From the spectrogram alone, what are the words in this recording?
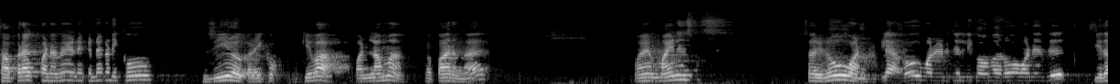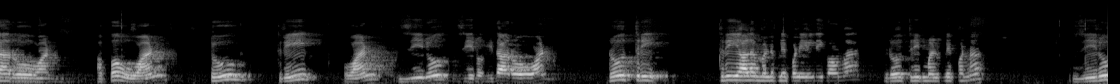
சப்ராக்ட் பண்ணனா எனக்கு என்ன கிடைக்கும்? ஜீரோ கிடைக்கும். ஓகேவா பண்ணலாமா? இப்போ பாருங்க. மைனஸ் சாரி ரோ ஒன் இருக்குல்ல ரோ ஒன் எடுத்து எழுதிக்கோங்க. ரோ ஒன் இது இதான் ரோ ஒன் அப்போ one two three one zero zero. இதான் ரோ ஒன் ரோ த்ரீ த்ரீயால் மல்டிப்ளை பண்ணி எழுதிக்கோங்க ரோ த்ரீ மல்டிப்ளை பண்ணால் zero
